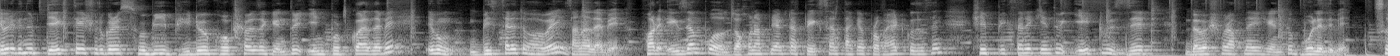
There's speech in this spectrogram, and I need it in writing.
এবারে কিন্তু টেক্সট থেকে শুরু করে ছবি ভিডিও খুব সহজে কিন্তু ইনপুট করা যাবে এবং বিস্তারিতভাবে জানা যাবে। ফর এক্সাম্পল যখন আপনি একটা পিকচার তাকে প্রোভাইড করতেছেন, সেই পিকচারে কিন্তু এ টু জেড ব্যবসা আপনাকে কিন্তু বলে দেবে। সো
